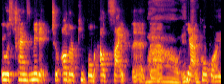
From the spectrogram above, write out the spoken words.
it was transmitted to other people outside the, wow, the yeah cohort.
